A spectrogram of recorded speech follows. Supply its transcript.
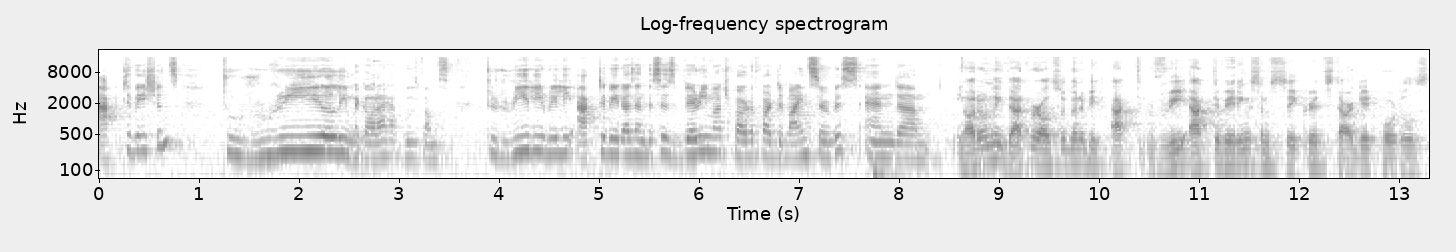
activations to really, my God, I have goosebumps, to really, really activate us. And this is very much part of our divine service. And um, not only that, we're also going to be act- reactivating some sacred Stargate portals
